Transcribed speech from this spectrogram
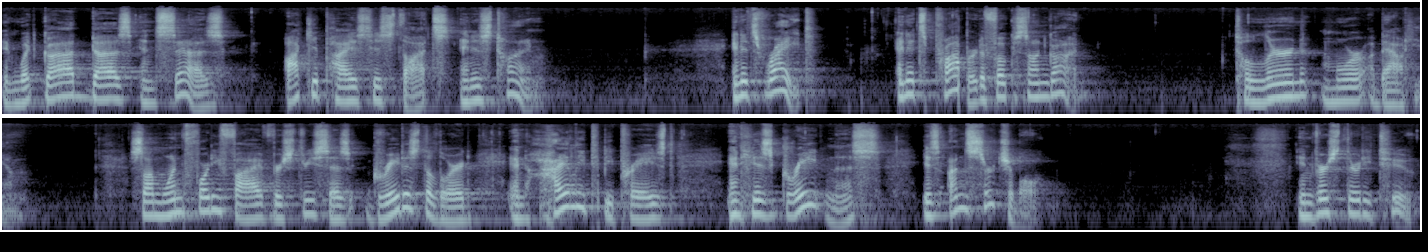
And what God does and says occupies his thoughts and his time. And it's right and it's proper to focus on God, to learn more about him. Psalm 145, verse 3 says, Great is the Lord and highly to be praised and his greatness is unsearchable. In verse 32,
